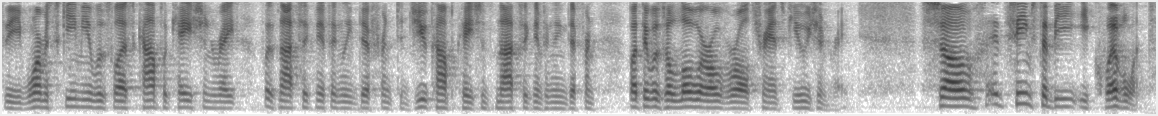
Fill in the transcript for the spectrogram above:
The warm ischemia was less, complication rate was not significantly different, the GU complications not significantly different, but there was a lower overall transfusion rate. So it seems to be equivalent.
